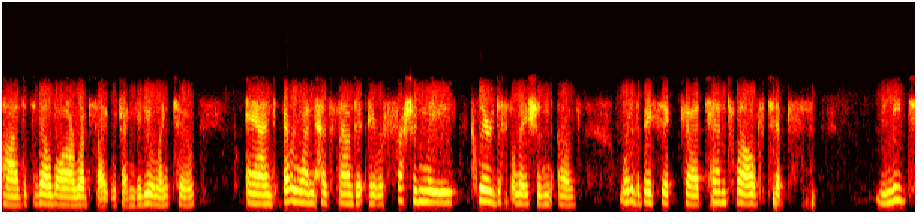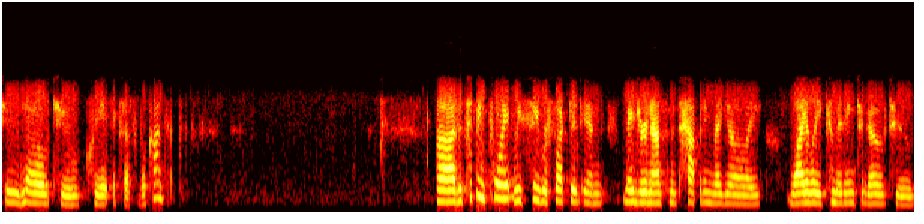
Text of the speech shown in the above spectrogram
uh, that's available on our website, which I can give you a link to. And everyone has found it a refreshingly clear distillation of what are the basic uh, 10, 12 tips you need to know to create accessible content. Uh, the tipping point we see reflected in major announcements happening regularly, Wiley committing to go to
